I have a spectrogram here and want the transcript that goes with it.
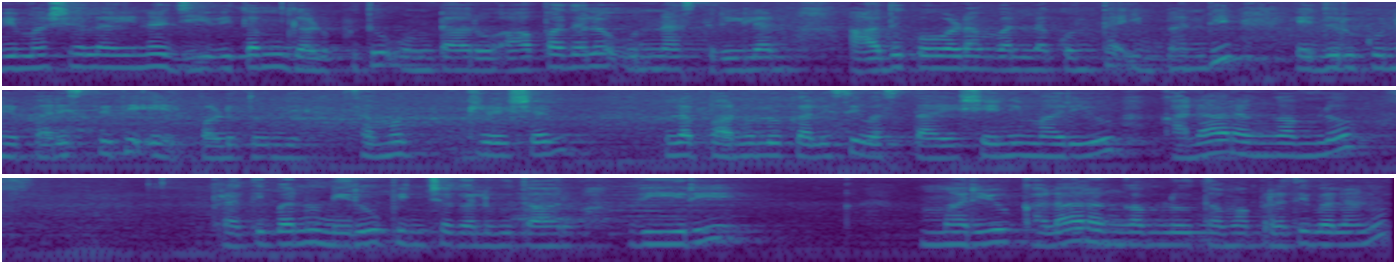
విమర్శలైన జీవితం గడుపుతూ ఉంటారు. ఆపదలో ఉన్న స్త్రీలను ఆదుకోవడం వల్ల కొంత ఇబ్బంది ఎదుర్కొనే పరిస్థితి ఏర్పడుతుంది. సముద్రేషన్ల పనులు కలిసి వస్తాయి. శని మరియు కళారంగంలో ప్రతిభను నిరూపించగలుగుతారు. వీరి మరియు కళారంగంలో తమ ప్రతిభలను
